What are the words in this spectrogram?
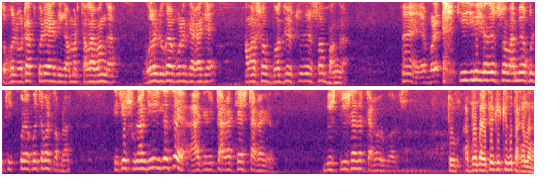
তখন হঠাৎ করে এদিকে আমার তালা ভাঙ্গা ঘরে ঢোকার পরে দেখা যায় আমার সব গদ্রেজ টদ্রেজ সব ভাঙ্গা। হ্যাঁ এরপরে কী জিনিস আছে সব আমি এখন ঠিক করে করতে পারতাম না। কিছু সোনার জিনিস গেছে আর কিছু টাকা ক্যাশ টাকা গেছে। বিশ ত্রিশ হাজার টাকা হইব আর কি। তো আপনার বাড়িতে কি কেউ থাকে না?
